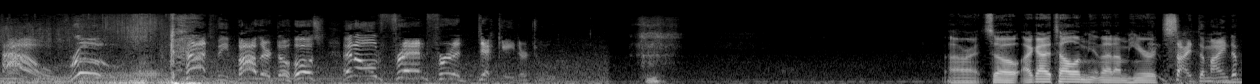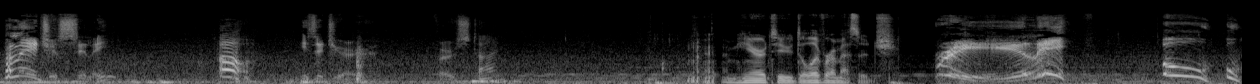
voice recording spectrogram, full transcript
How rude! Can't be bothered to host an old friend for a decade or two. All right, so I got to tell him that I'm here. Inside the mind of Pelagius, silly. Oh, is it your first time? I'm here to deliver a message. Really? Oh, oh,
